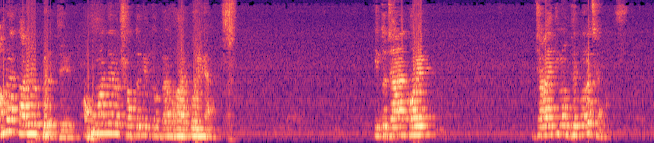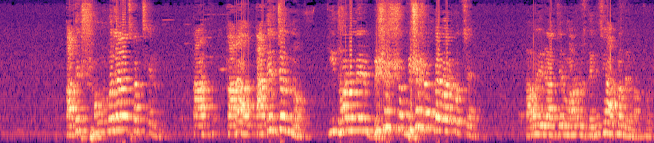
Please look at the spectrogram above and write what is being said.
আমরা কারোর বিরুদ্ধে অপমানজনক শব্দ কিন্তু ব্যবহার করি না। কিন্তু যারা করেন, যারা ইতিমধ্যে করেছেন, তাদের সঙ্গ যারা ছাড়ছেন তারা তাদের জন্য কি ধরনের বিশেষ বিশেষণ ব্যবহার করছেন? তাও এই রাজ্যের মানুষ দেখেছে আপনাদের মাধ্যমে।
